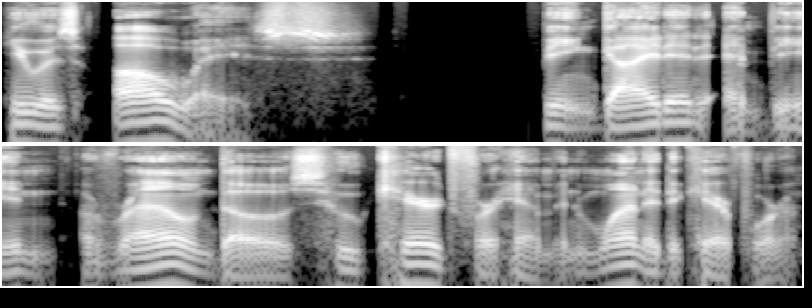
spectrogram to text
He was always being guided and being around those who cared for him and wanted to care for him.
